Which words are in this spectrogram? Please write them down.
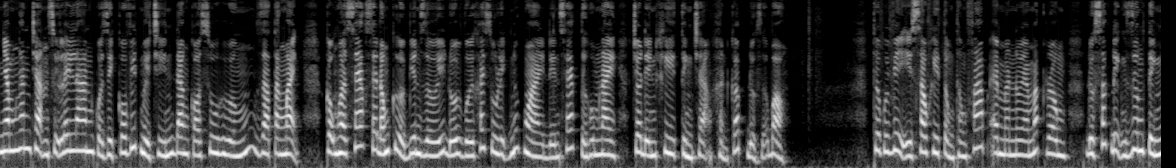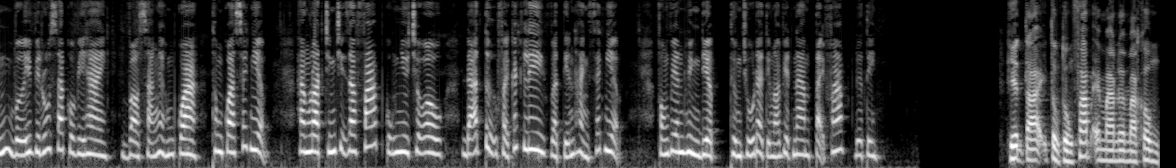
Nhằm ngăn chặn sự lây lan của dịch COVID-19 đang có xu hướng gia tăng mạnh, Cộng hòa Séc sẽ đóng cửa biên giới đối với khách du lịch nước ngoài đến Séc từ hôm nay cho đến khi tình trạng khẩn cấp được dỡ bỏ. Thưa quý vị, sau khi Tổng thống Pháp Emmanuel Macron được xác định dương tính với virus SARS-CoV-2 vào sáng ngày hôm qua thông qua xét nghiệm, hàng loạt chính trị gia Pháp cũng như châu Âu đã tự phải cách ly và tiến hành xét nghiệm. Phóng viên Huỳnh Điệp, thường trú Đài Tiếng Nói Việt Nam tại Pháp đưa tin. Hiện tại, Tổng thống Pháp Emmanuel Macron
